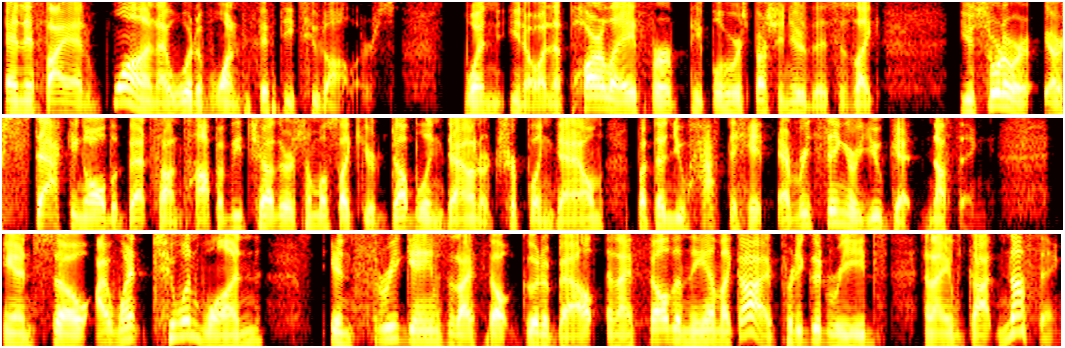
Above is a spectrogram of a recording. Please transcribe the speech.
and if I had won, I would have won fifty two dollars when you know, and a parlay for people who are especially new to this is like you sort of are, are, stacking all the bets on top of each other. It's almost like you're doubling down or tripling down, but then you have to hit everything or you get nothing. And so I went two and one in three games that I felt good about, and I felt in the end like, oh, I had pretty good reads, and I got nothing.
